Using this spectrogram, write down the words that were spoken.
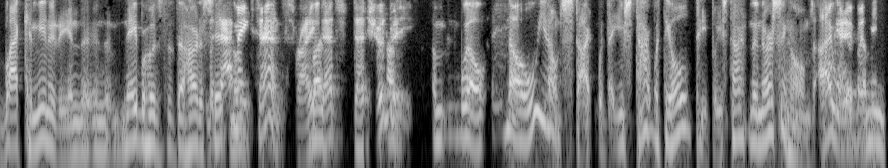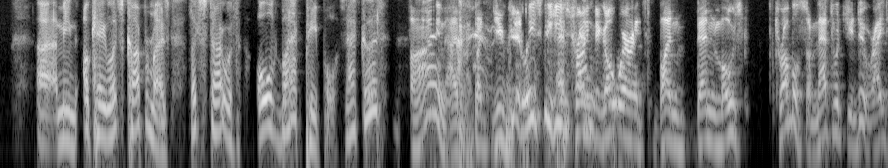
black community in the in the neighborhoods that the hardest but hit. That makes sense, right? But, That's that should uh, be. Um, well, no, you don't start with that. You start with the old people. You start in the nursing homes. I okay, would. But, I mean, uh, I mean, okay, let's compromise. Let's start with old black people. Is that good? Fine, I, but you at least he's and, trying to go where it's been, been most troublesome. That's what you do, right?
